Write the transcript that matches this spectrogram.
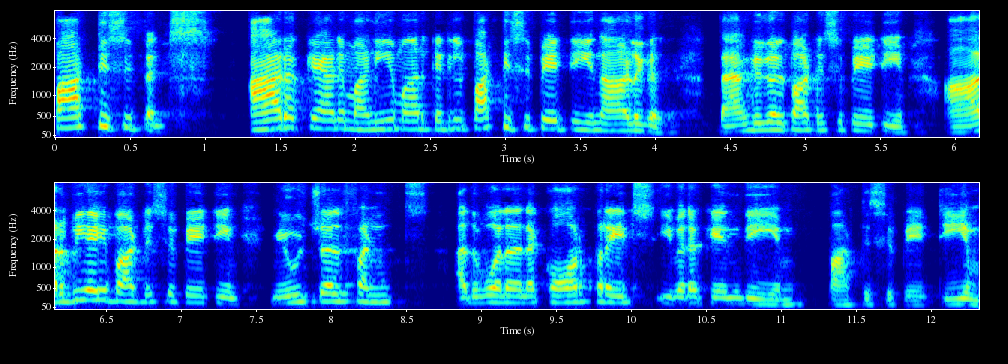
പാർട്ടിസിപ്പൻസ് ആരൊക്കെയാണ് മണി മാർക്കറ്റിൽ പാർട്ടിസിപ്പേറ്റ് ചെയ്യുന്ന ആളുകൾ? ബാങ്കുകൾ പാർട്ടിസിപ്പേറ്റ് ചെയ്യും ആർ ബി ഐ പാർട്ടിസിപ്പേറ്റ് ചെയ്യും മ്യൂച്വൽ ഫണ്ട്സ് അതുപോലെ തന്നെ കോർപ്പറേറ്റ്സ് ഇവരൊക്കെ എന്ത് ചെയ്യും? പാർട്ടിസിപ്പേറ്റ് ചെയ്യും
